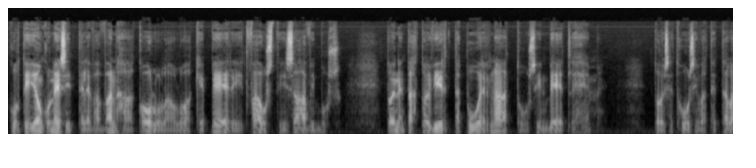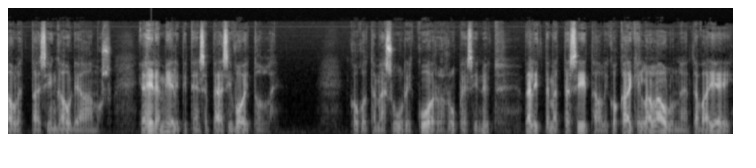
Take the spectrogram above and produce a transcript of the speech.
Kuultiin jonkun esittelevän vanhaa koululaulua Keperit Fausti Saavibus. Toinen tahtoi virttä Puer Naattuus in Bethlehem. Toiset huusivat, että laulettaisiin Gaudeamus, ja heidän mielipiteensä pääsi voitolle. Koko tämä suuri kuoro rupesi nyt, välittämättä siitä, oliko kaikilla laulunääntä vai ei,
